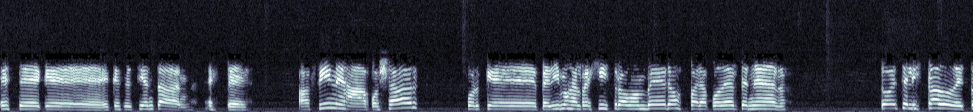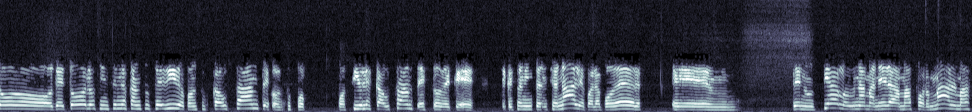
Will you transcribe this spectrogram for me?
este, que, se sientan este, afines a apoyar, porque pedimos el registro a bomberos para poder tener todo ese listado de todo de todos los incendios que han sucedido con sus causantes, con sus posibles causantes, esto de que que son intencionales para poder eh, denunciarlo de una manera más formal, más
